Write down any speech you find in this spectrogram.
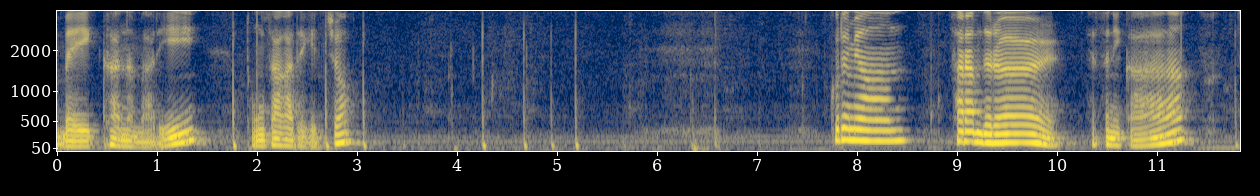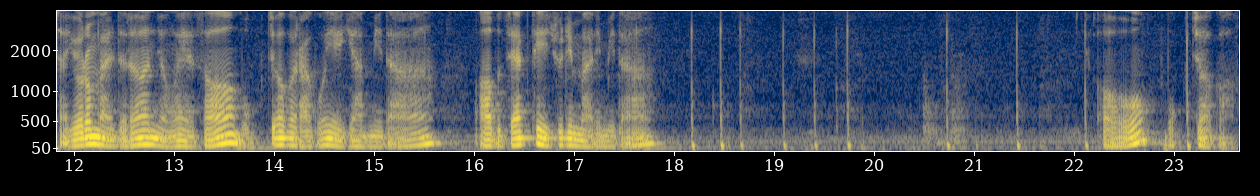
make 하는 말이 동사가 되겠죠? 그러면 사람들을 했으니까 자, 이런 말들은 영어에서 목적을 하고 얘기합니다. object의 줄임말입니다. 어, 목적어.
